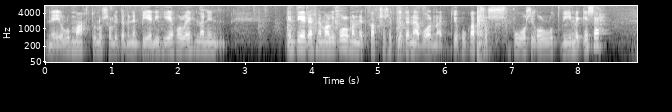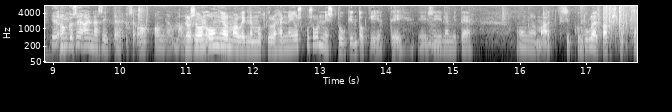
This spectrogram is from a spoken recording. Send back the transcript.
ne ei ollut mahtunut, se oli tämmöinen pieni hieholehmä, niin en tiedä, nämä oli kolmannet kaksoset jo tänä vuonna, että joku kaksosvuosi ollut viime kesä. Ja onko se aina sitten se on- ongelma? No se on ongelmallinen, mutta kyllähän ne joskus onnistuukin toki, että ei, ei siinä mitään ongelmaa. Sitten kun tulee kaksi, mutta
